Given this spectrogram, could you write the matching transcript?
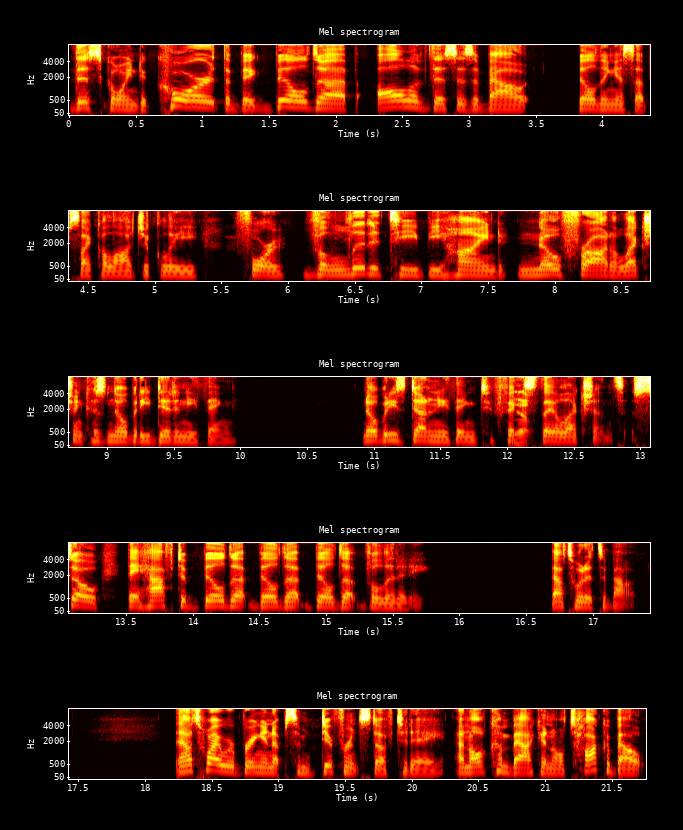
this going to court, the big buildup. All of this is about building us up psychologically for validity behind no fraud election because nobody did anything. Nobody's done anything to fix Yep. the elections. So they have to build up, build up, build up validity. That's what it's about. That's why we're bringing up some different stuff today. And I'll come back and I'll talk about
